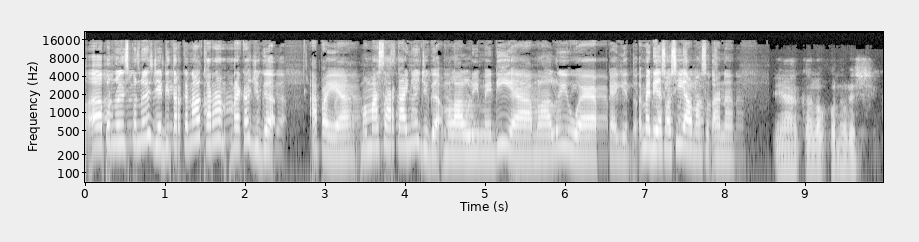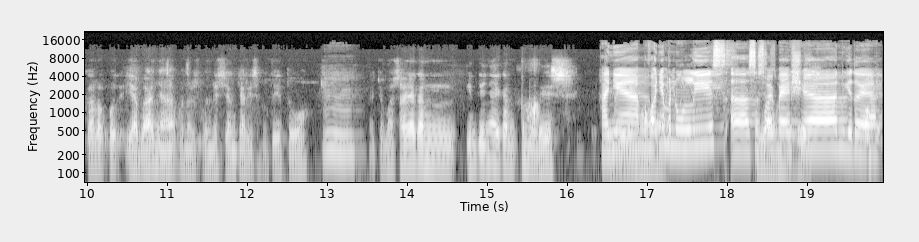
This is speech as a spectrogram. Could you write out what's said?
eh, penulis-penulis jadi terkenal karena mereka juga apa ya memasarkannya juga melalui media, melalui web kayak gitu. Eh, media sosial maksud Ana. Ya kalau penulis, kalau ya banyak penulis-penulis yang cari seperti itu. Hmm. Ya, cuma saya kan intinya kan penulis. Hanya Jadi pokoknya menulis eh, sesuai menulis. passion gitu ya.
